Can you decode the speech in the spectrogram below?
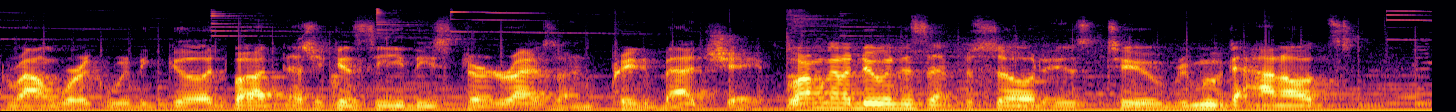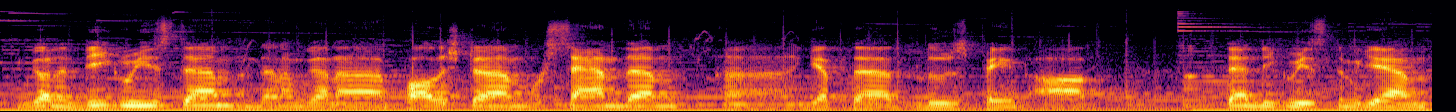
groundwork really good but as you can see these stern drives are in pretty bad shape. What I'm gonna do in this episode is to remove the anodes I'm gonna degrease them and then I'm gonna polish them or sand them uh, get that loose paint off then degrease them again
